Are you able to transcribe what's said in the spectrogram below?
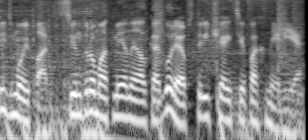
Седьмой факт. Синдром отмены алкоголя встречайте похмелье.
